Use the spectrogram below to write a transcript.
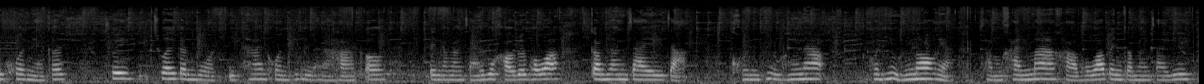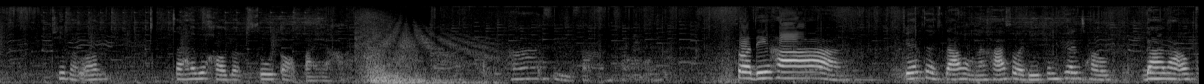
ทุกๆคนเนี่ยก็ช่วยช่วยกันโหวตอีก 5 คนที่เหลือนะคะ ก็ เป็นกำลังใจให้พวกเขาด้วยเพราะว่ากำลังใจจากคนที่อยู่ข้างหน้า คนที่อยู่ข้างนอกเนี่ยสำคัญมากค่ะ เพราะว่าเป็นกำลังใจที่ที่แบบว่าจะให้พวกเขาแบบสู้ต่อไปอะค่ะห้าสี่สามสองสวัสดีค่ะเกสเดอะสตาร์ผมนะคะ สวัสดีเพื่อนๆชาวดาราโอเก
